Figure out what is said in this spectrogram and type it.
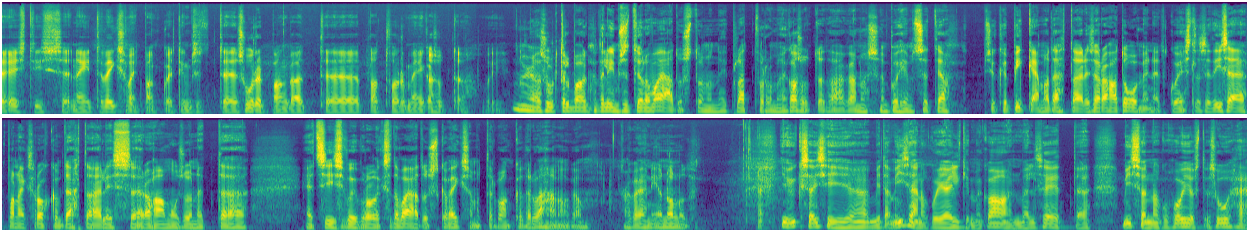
Eestis neid väiksemaid panku, et ilmselt äh, suured pangad äh, platvorme ei kasuta või? no ja suurtel pankadel ilmselt ei ole vajadust olnud neid platvorme kasutada, aga noh, see on põhimõtteliselt jah, niisugune pikema tähtajalise raha toomine, et kui eestlased ise paneks rohkem tähtajalisse raha, ma usun, et äh, et siis võib-olla oleks seda vajadust ka väiksematel pankadel vähem, aga aga jah, nii on olnud ja üks asi, mida me ise nagu jälgime ka, on veel see, et mis on nagu hoiuste suhe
